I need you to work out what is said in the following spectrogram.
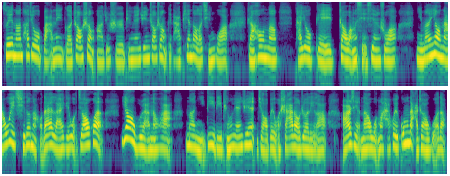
所以呢，他就把那个赵胜啊，就是平原君赵胜给他骗到了秦国，然后呢，他又给赵王写信说，你们要拿魏齐的脑袋来给我交换，要不然的话，那你弟弟平原君就要被我杀到这里了，而且呢，我们还会攻打赵国的。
